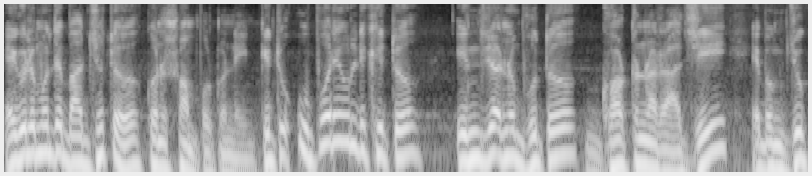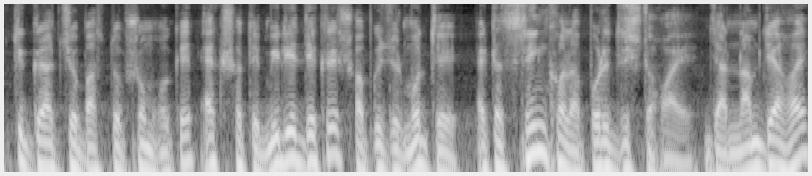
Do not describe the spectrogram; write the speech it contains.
এগুলোর মধ্যে বাধ্যত কোনো সম্পর্ক নেই। কিন্তু উপরে উল্লিখিত ইন্দ্রিয়ানুভূত ঘটনারাজি এবং যুক্তিগ্রাহ্য বাস্তব সমূহকে একসাথে মিলিয়ে দেখলে সবকিছুর মধ্যে একটা শৃঙ্খলা পরিদৃষ্ট হয়, যার নাম দেওয়া হয়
